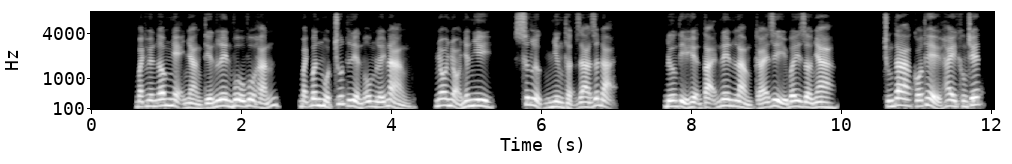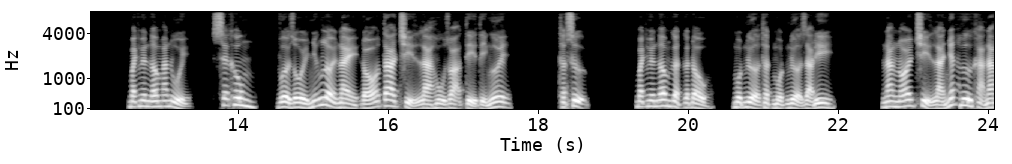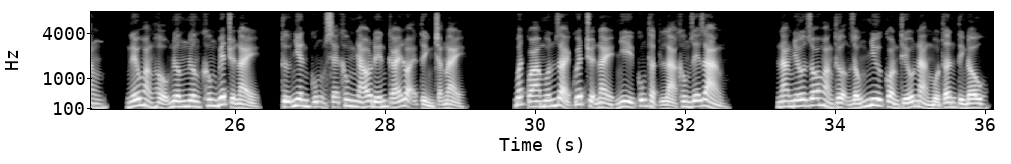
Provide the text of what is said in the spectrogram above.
Bạch huyền âm nhẹ nhàng tiến lên vô vô hắn, Bạch Bân một chút liền ôm lấy nàng, nho nhỏ nhân nhi, sức lực nhưng thật ra rất đại. Đường tỷ hiện tại nên làm cái gì bây giờ nha? Chúng ta có thể hay không chết? Bạch huyền âm an ủi, sẽ không, vừa rồi những lời này đó ta chỉ là hù dọa tỷ tỷ ngươi. Thật sự. Bạch huyền âm gật gật đầu, một nửa thật một nửa giả đi. Nàng nói chỉ là nhất hư khả năng, nếu hoàng hậu nương nương không biết chuyện này, tự nhiên cũng sẽ không nháo đến cái loại tình trạng này. Bất quá muốn giải quyết chuyện này nhi cũng thật là không dễ dàng. Nàng nhớ rõ hoàng thượng giống như còn thiếu nàng một ân tình đâu.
